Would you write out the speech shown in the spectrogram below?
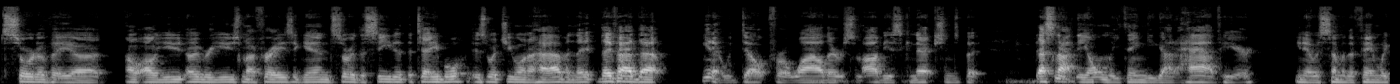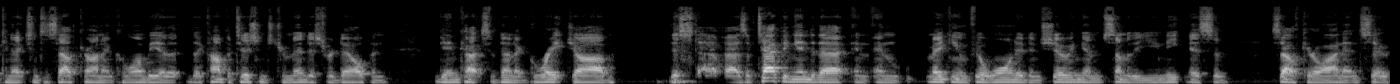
sort of a uh, I'll, I'll use, overuse my phrase again. Sort of the seat at the table is what you want to have, and they they've had that you know with Delp for a while. There were some obvious connections, but that's not the only thing you got to have here. You know, with some of the family connections in South Carolina and Columbia, the, the competition's tremendous for Delp, and Gamecocks have done a great job. This staff has of tapping into that and, and making them feel wanted and showing them some of the uniqueness of South Carolina. And so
